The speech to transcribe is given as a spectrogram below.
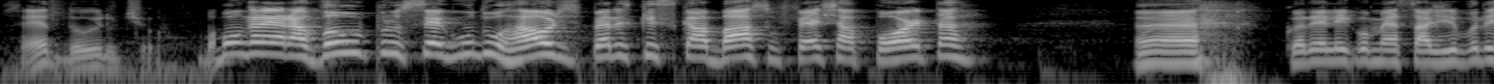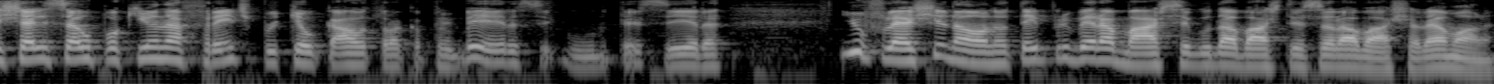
Você é doido, tio. Bom, galera, vamos pro segundo round. Espero que esse cabaço feche a porta. É, quando ele começar agir, vou deixar ele sair um pouquinho na frente, porque o carro troca primeira, segunda, terceira. E o Flash não, não tem primeira baixa, segunda baixa, terceira baixa, né, mano?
